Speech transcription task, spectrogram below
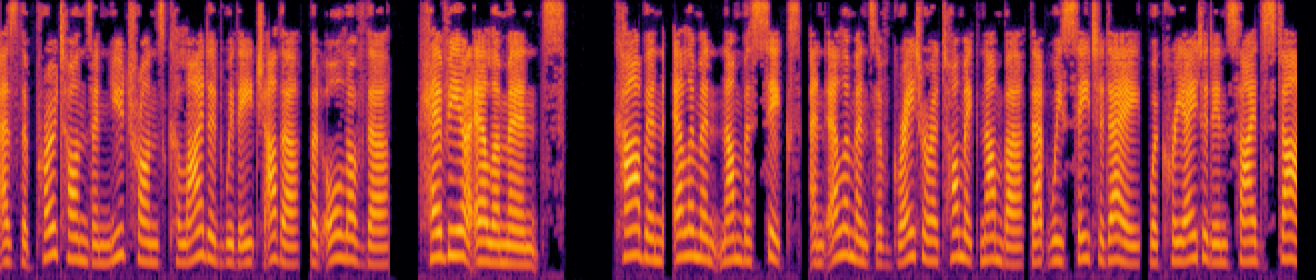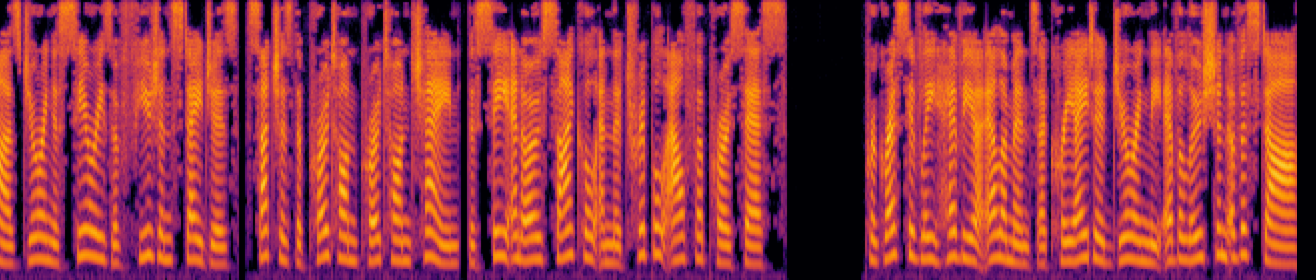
as the protons and neutrons collided with each other, but all of the «heavier elements» Carbon, element number 6, and elements of greater atomic number that we see today, were created inside stars during a series of fusion stages, such as the proton-proton chain, the CNO cycle and the triple alpha process. Progressively heavier elements are created during the evolution of a star.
